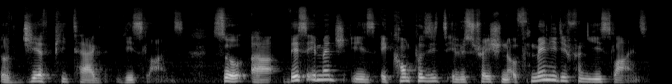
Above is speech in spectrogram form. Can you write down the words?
of GFP-tagged yeast lines. So uh, this image is a composite illustration of many different yeast lines.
